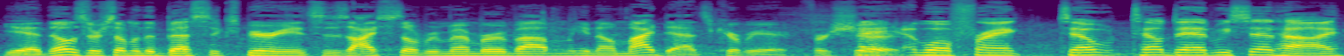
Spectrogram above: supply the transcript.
Yeah, those are some of the best experiences I still remember about you know my dad's career for sure. Hey, well, Frank, tell tell Dad we said hi.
